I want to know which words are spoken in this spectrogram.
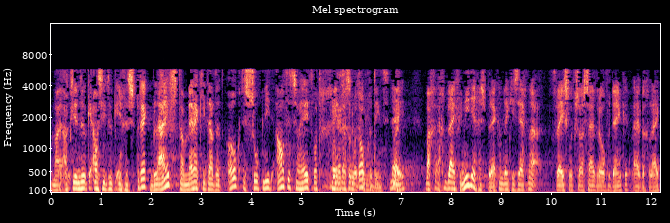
maar als je, natuurlijk, als je natuurlijk in gesprek blijft, dan merk je dat het ook de soep niet altijd zo heet wordt gegeten Nee, als ze wordt opgediend. Nee. Maar blijf je niet in gesprek omdat je zegt, nou, vreselijk zoals zij erover denken, wij hebben gelijk,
